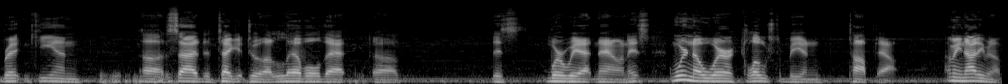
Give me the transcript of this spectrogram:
Brett and Ken uh, decided to take it to a level that it's where we at now, and it's we're nowhere close to being topped out. I mean, not even a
